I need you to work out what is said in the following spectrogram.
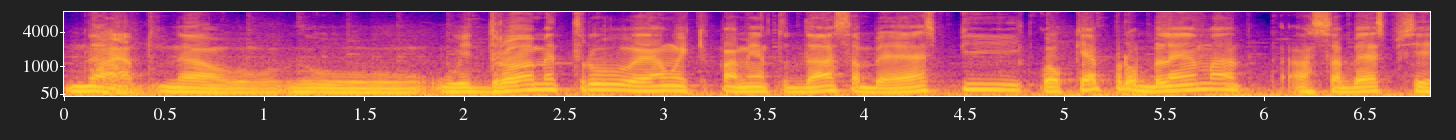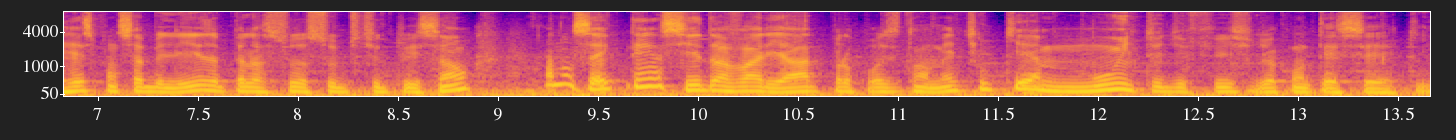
Não, correto? não. O, o, o, hidrômetro é um equipamento da Sabesp e qualquer problema a Sabesp se responsabiliza pela sua substituição, a não ser que tenha sido avariado propositalmente, o que é muito difícil de acontecer aqui.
